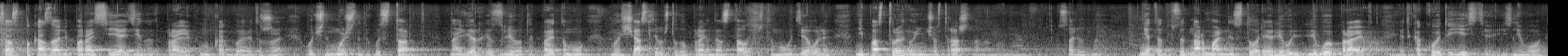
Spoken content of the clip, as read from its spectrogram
сразу показали по России один этот проект. Ну, как бы это же очень мощный такой старт наверх и взлет. И поэтому мы счастливы, что этот проект достался, что мы его делали. Не построено, ничего страшного. ну, Абсолютно. Нет, это абсолютно нормальная история. Любой, проект, это какой-то есть из него,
